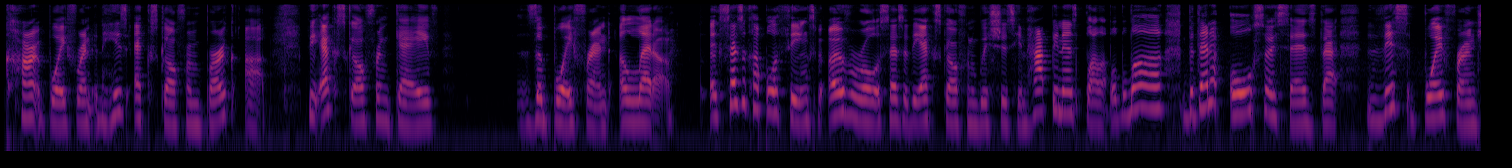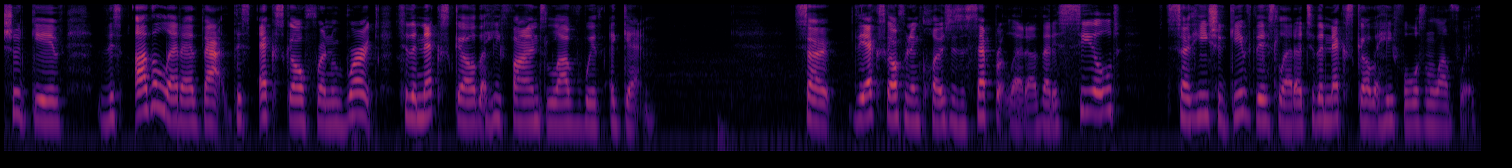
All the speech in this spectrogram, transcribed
current boyfriend and his ex girlfriend broke up, the ex girlfriend gave the boyfriend a letter. It says a couple of things, but overall, it says that the ex girlfriend wishes him happiness, blah, blah, blah, blah, blah. But then it also says that this boyfriend should give this other letter that this ex girlfriend wrote to the next girl that he finds love with again. So the ex girlfriend encloses a separate letter that is sealed so he should give this letter to the next girl that he falls in love with.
